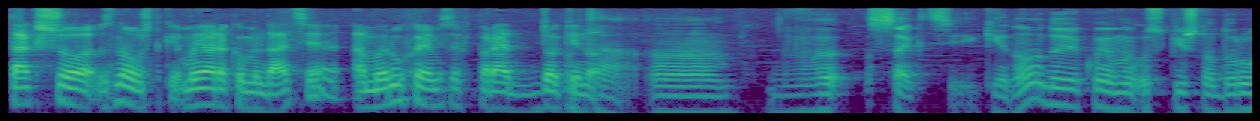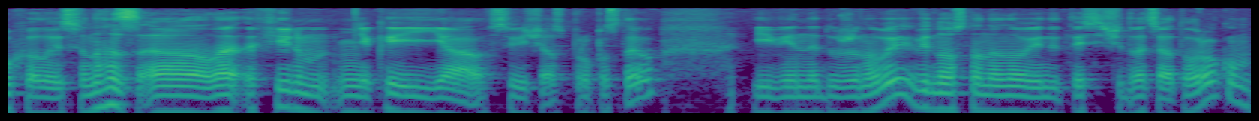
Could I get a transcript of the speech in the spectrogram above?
Так що, знову ж таки, моя рекомендація, а ми рухаємося вперед до кіно. Та, о, в секції кіно, до якої ми успішно дорухались у нас, але фільм, який я в свій час пропустив, і він не дуже новий, відносно не новий 2020 року.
